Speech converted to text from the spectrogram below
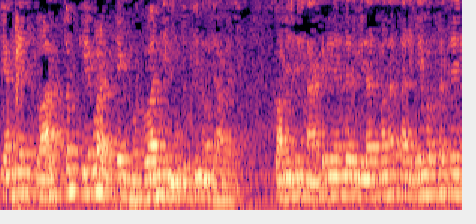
કે એમને સ્વાદ તો કેવળ એક ભગવાનની મૂર્તિનો જ આવે છે. સ્વામી શ્રી સાંકરીની અંદર વિરાજમાન હતા અને એ વખતે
